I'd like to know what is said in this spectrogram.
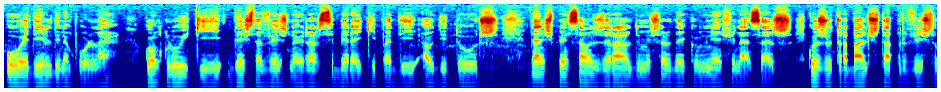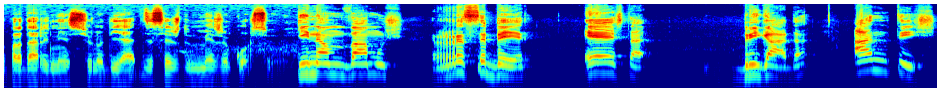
O edil de Nampula conclui que desta vez não irá receber a equipa de auditores da Inspeção Geral do Ministério da Economia e Finanças, cujo trabalho está previsto para dar início no dia 16 do em curso. Que não vamos receber esta brigada antes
